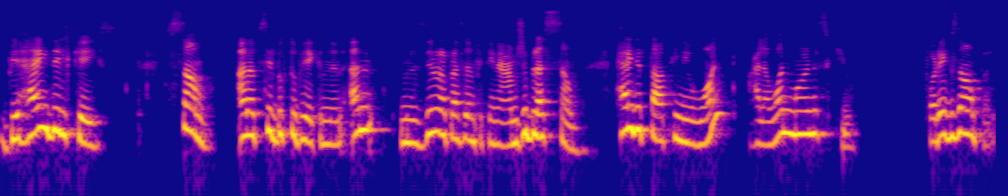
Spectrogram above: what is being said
بهيدي ال case sum أنا بصير بكتب هيك من n من ال zero ل plus infinity يعني عم جيب لها السم هيدي بتعطيني 1 على 1 minus q for example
